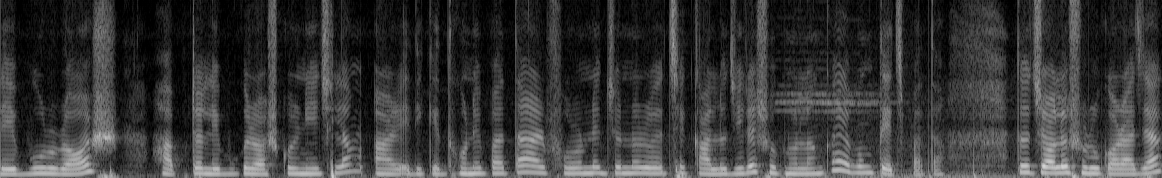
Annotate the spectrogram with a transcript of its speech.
লেবুর রস। হাফটা লেবুকে রস করে নিয়েছিলাম। আর এদিকে ধনে পাতা আর ফোড়নের জন্য রয়েছে কালো জিরে, শুকনো লঙ্কা এবং তেজপাতা। তো চলো শুরু করা যাক।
